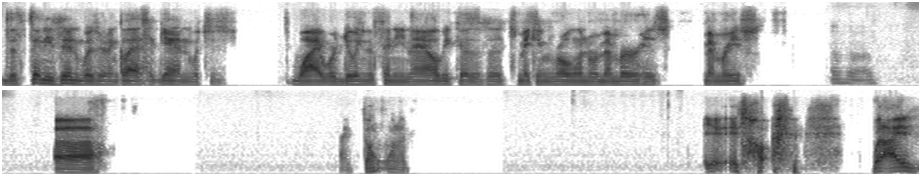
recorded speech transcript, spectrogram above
the thinny's in Wizard and Glass again, which is why we're doing the thinny now because it's making Roland remember his memories. hmm Uh, I don't want to. It's hard. What I,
